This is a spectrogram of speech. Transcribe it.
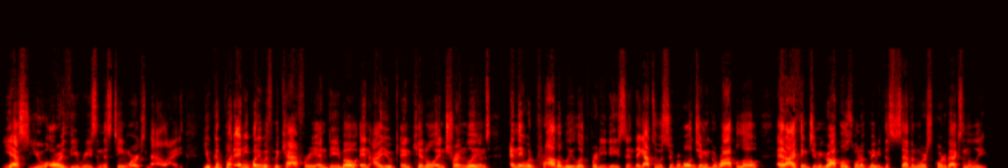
yes, you are the reason this team works. No, I, you could put anybody with McCaffrey and Deebo and Aiyuk and Kittle and Trent Williams, and they would probably look pretty decent. They got to a Super Bowl, Jimmy Garoppolo, and I think Jimmy Garoppolo is one of maybe the seven worst quarterbacks in the league.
